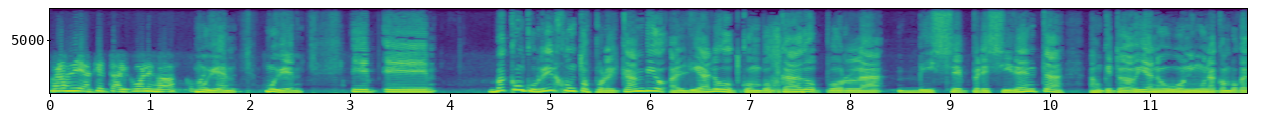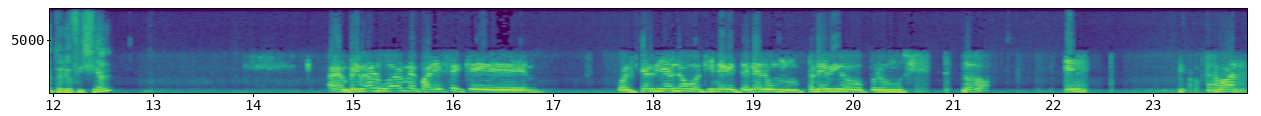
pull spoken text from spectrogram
Buenos días, ¿qué tal? ¿Cómo les va? muy bien, muy bien. Eh, eh, ¿Va a concurrir Juntos por el Cambio al diálogo convocado por la vicepresidenta, aunque todavía no hubo ninguna convocatoria oficial? En primer lugar, me parece que cualquier diálogo tiene que tener un previo pronunciamiento. van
